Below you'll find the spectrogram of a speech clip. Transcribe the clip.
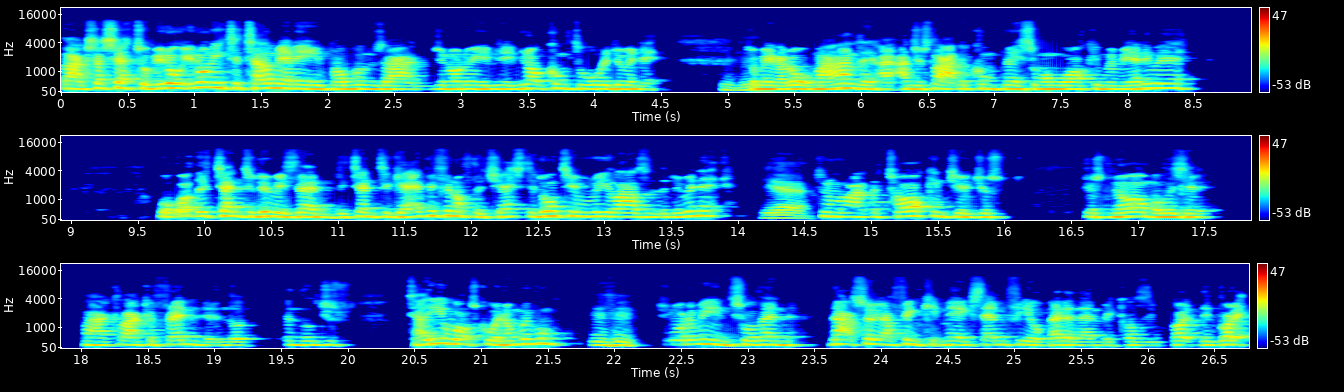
Like I said to them, you don't you don't need to tell me any problems. Are, do you know what I mean? If you're not comfortable with doing it, mm-hmm. I mean, I don't mind. I, I just like the company of someone walking with me anyway. But what they tend to do is then they tend to get everything off the chest. They don't even realise that they're doing it. Yeah. You know, like they're talking to you just just normal, is it? Like like a friend, and they'll and they'll just tell you what's going on with them. Mm-hmm. Do you know what I mean? So then that's how I think it makes them feel better then because they've got they've got it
